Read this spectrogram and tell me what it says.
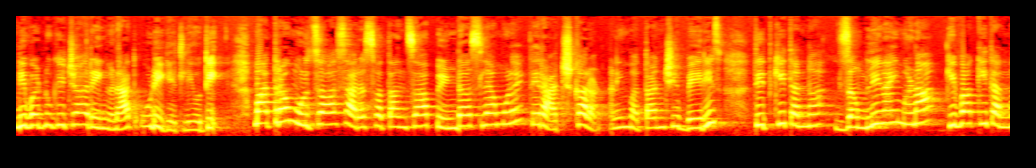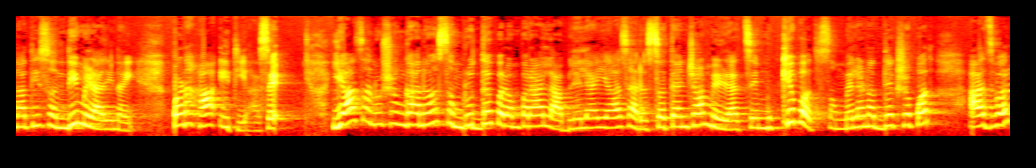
निवडणुकीच्या रिंगणात उडी घेतली होती. मात्र मूळचा सारस्वतांचा पिंड असल्यामुळे ते राजकारण आणि मतांची बेरीज तितकी त्यांना जमली नाही म्हणा किंवा की त्यांना ती संधी मिळाली नाही. पण हा इतिहास आहे. याच अनुषंगानं समृद्ध परंपरा लाभलेल्या या सारस्वत्यांच्या मेळ्याचे मुख्यपद संमेलन अध्यक्षपद आजवर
